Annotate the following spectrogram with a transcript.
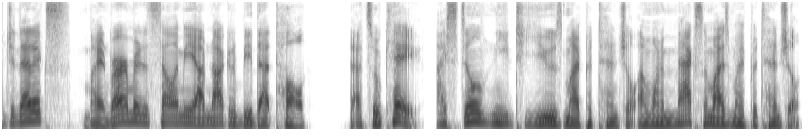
genetics, my environment is telling me I'm not going to be that tall. That's okay. I still need to use my potential. I want to maximize my potential.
